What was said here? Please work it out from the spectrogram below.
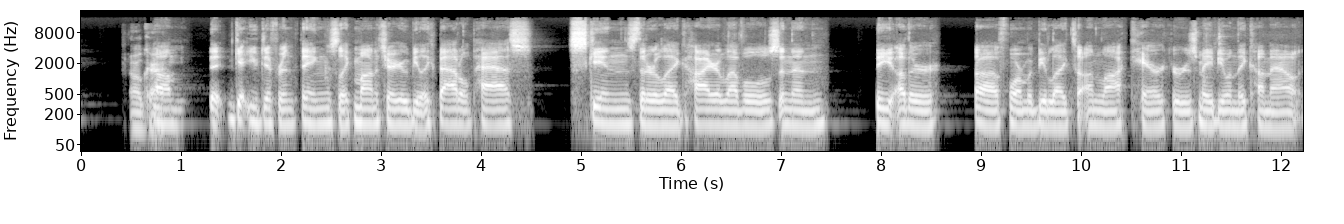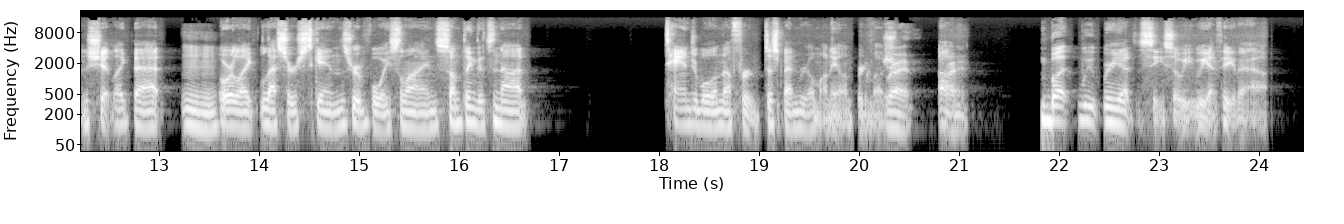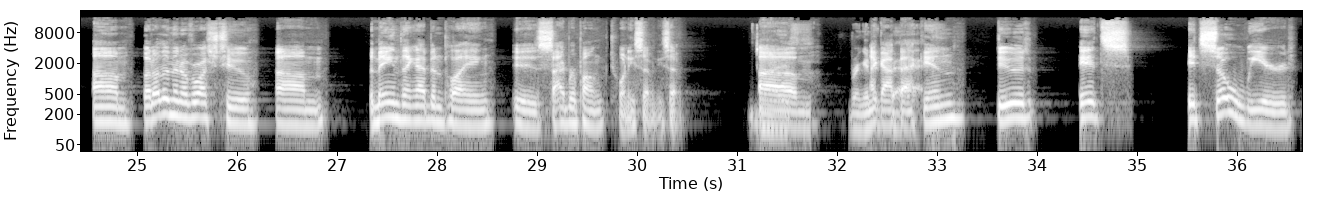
okay. um, that get you different things. Like monetary would be like battle pass skins that are like higher levels, and then the other uh, form would be like to unlock characters maybe when they come out and shit like that, mm-hmm. or like lesser skins or voice lines, something that's not tangible enough for to spend real money on, pretty much. Right. Um, right. But we, we're yet to see, so we, we got to figure that out. Um, but other than Overwatch 2, um, the main thing I've been playing is Cyberpunk 2077. Nice. Um, Bringing I got back. in, dude. It's it's so weird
